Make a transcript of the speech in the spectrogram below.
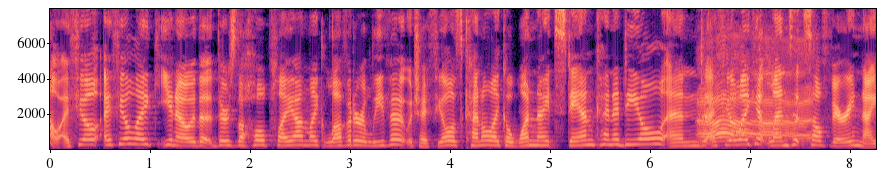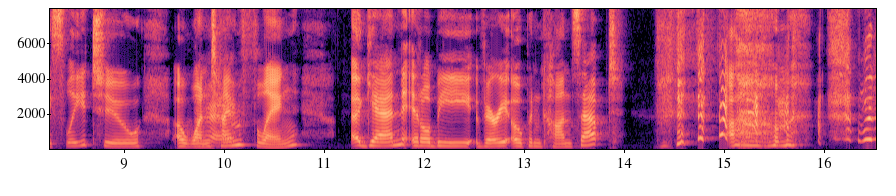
know. I feel I feel like you know the, there's the whole play on like love it or leave it, which I feel is kind of like a one night stand kind of deal, and I feel like it lends Ah. itself very nicely to a one time Okay. fling. Again, it'll be very open concept. um, What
